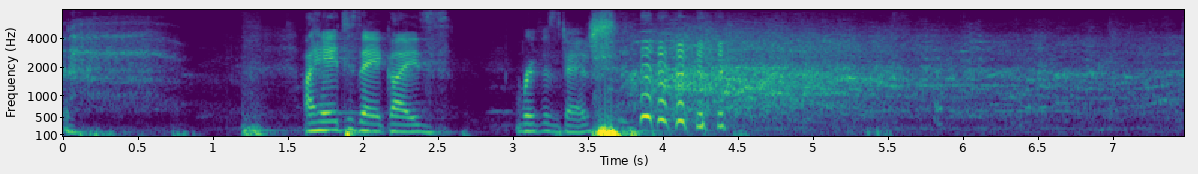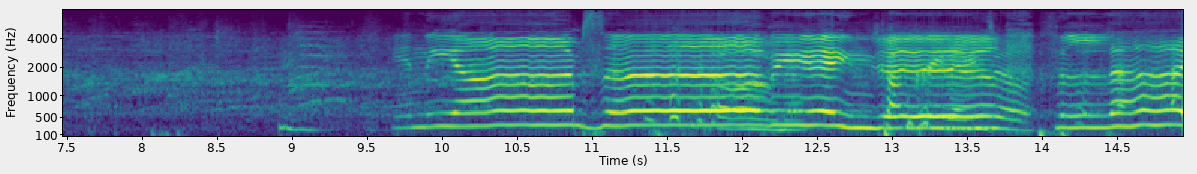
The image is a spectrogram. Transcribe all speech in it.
I hate to say it guys. Riff is dead. In the arms of the angel, angel. fly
